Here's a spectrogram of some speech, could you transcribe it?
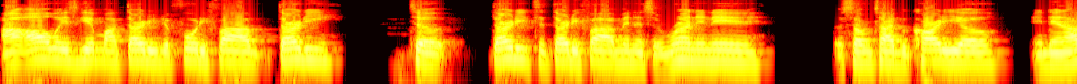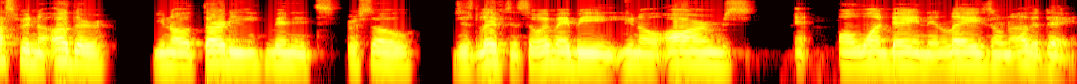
I always get my thirty to 45, 30 to thirty to thirty five minutes of running in, or some type of cardio, and then I spend the other, you know, thirty minutes or so just lifting. So it may be, you know, arms eh, on one day and then legs on the other day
